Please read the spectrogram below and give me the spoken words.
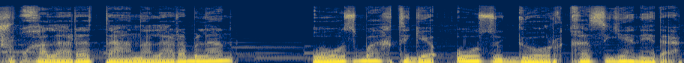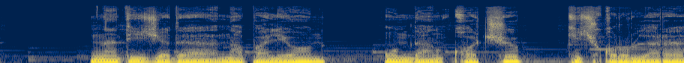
shubhalari ta'nalari bilan o'z baxtiga o'zi go'r qazigan edi. Natijada napoleon undan qochib kechqurunlari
